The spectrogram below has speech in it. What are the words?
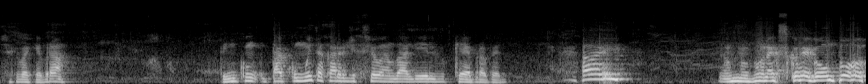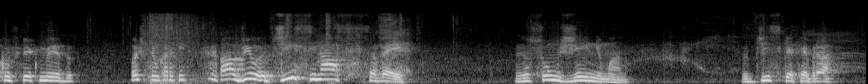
Isso aqui vai quebrar? Tem com, tá com muita cara de que se eu andar ali ele quebra, velho. Ai! Meu boneco escorregou um pouco, fiquei com medo. Oxe, tem um cara aqui. Ah, viu? Eu disse, nossa, velho. Mas eu sou um gênio, mano. Eu disse que ia quebrar.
